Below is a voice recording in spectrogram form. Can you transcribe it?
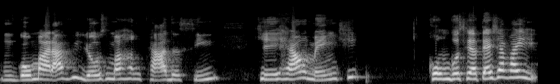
um gol maravilhoso, uma arrancada assim, que realmente como você até já vai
